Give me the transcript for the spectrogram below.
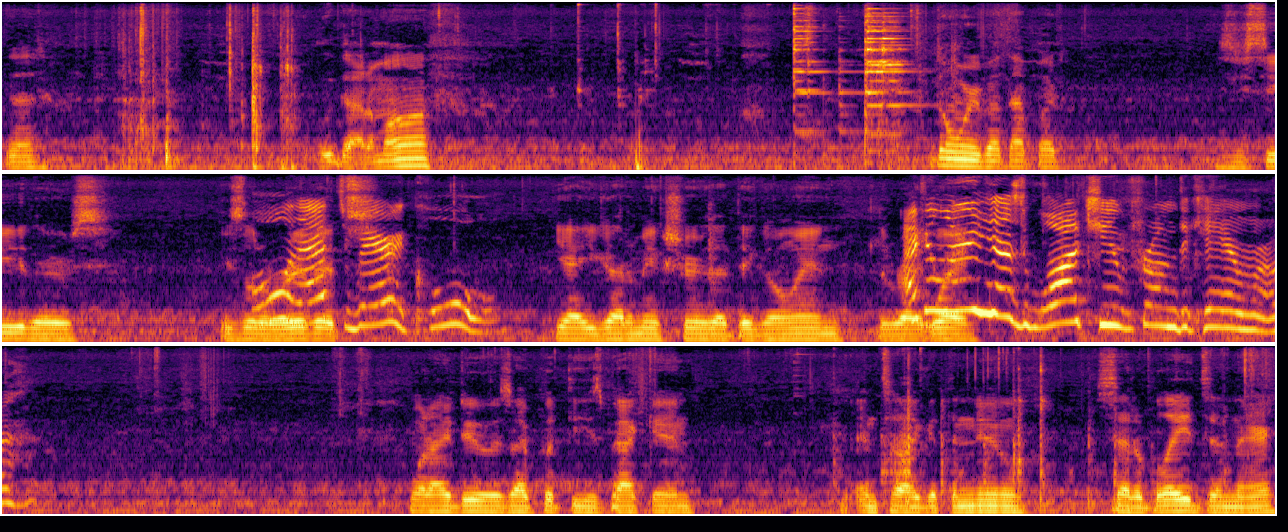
Good. We got them off. Don't worry about that, bud. As you see, there's these little Oh, rivets. that's very cool. Yeah, you got to make sure that they go in the I right can way. only just watch you from the camera. What I do is I put these back in until I get the new set of blades in there.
